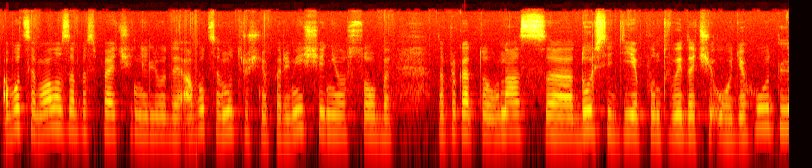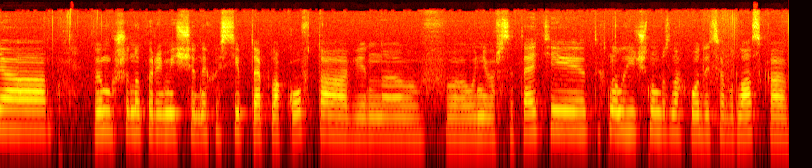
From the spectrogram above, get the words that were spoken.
або це малозабезпечені люди, або це внутрішньо переміщені особи. Наприклад, у нас досі діє пункт видачі одягу для вимушено переміщених осіб. Тепла кофта. Він е, в університеті технологічному знаходиться. Будь ласка,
